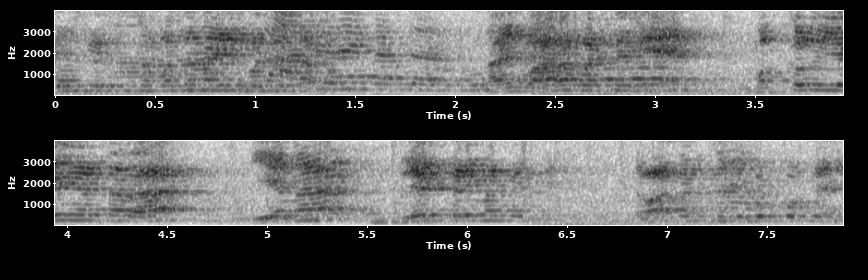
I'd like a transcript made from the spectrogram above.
ಎಜುಕೇಶನ್ ಸಂಬಂಧ ನಾ ಇಲ್ಲಿ ಬಂದಿದ್ದ ನಾ ಈಗ ವಾರ ಬರ್ತೇನೆ. ಮಕ್ಕಳು ಏನ್ ಹೇಳ್ತಾರ? ಏನ? ಬ್ಲೇಡ್ ಕಡಿಮೆ ಆಕೈತಿ. ದವಾಖಾನೆ ಸರ್ಟಿಫಿಕೇಟ್ ಕೊಡ್ತೇನೆ.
